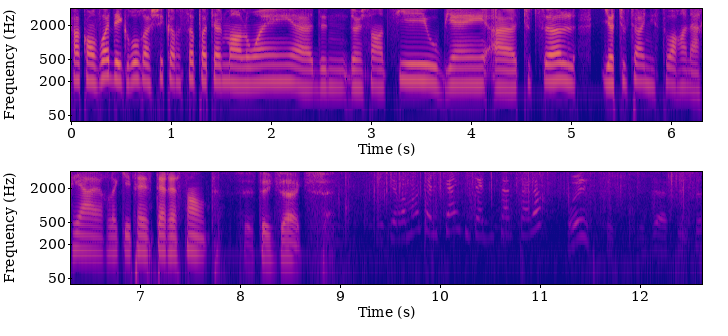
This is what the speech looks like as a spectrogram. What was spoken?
Quand on voit des gros rochers comme ça, pas tellement loin euh, d'un sentier ou bien euh, toute seule, il y a tout le temps une histoire en arrière là, qui est intéressante. C'est exact. C'est vraiment quelqu'un qui t'a dit ça tout à l'heure Oui, j'ai appris ça.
